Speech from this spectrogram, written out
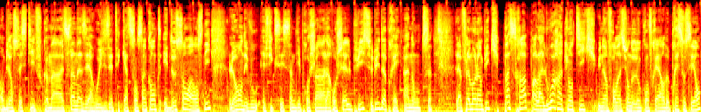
Ambiance festive comme à Saint-Nazaire où ils étaient 450 et 200 à Anceny. Le rendez-vous est fixé samedi prochain à La Rochelle puis celui d'après à Nantes. La flamme olympique passera par la Loire-Atlantique. Une information de nos confrères de Presse Océan.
